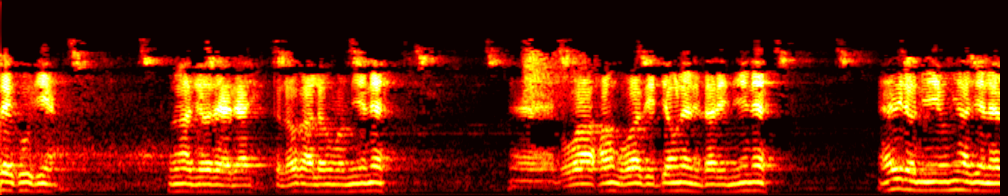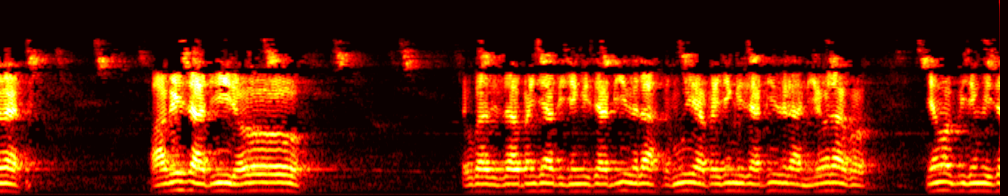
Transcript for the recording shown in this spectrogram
စက်ခုဖြင့်ဘုရားပြောတဲ့အတိုင်းဒီလောကလုံးမမြင်နဲ့အဲဘဝဟောင်းဘဝစီပြောင်းလဲနေတာတွေမြင်နေအဲဒီလိုမြင်ုံမျှချင်းလည်းပဲဘာကိစ္စပြီးတော့ ဒုက္ခသစ္စာပိုင်းခြားသိခြင်းကိစ္စပြီးသလားသမုဒယပယ်ခြင်းကိစ္စပြီးသလားနိရောဓကိုရမပြီးခြင်းကိစ္စ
